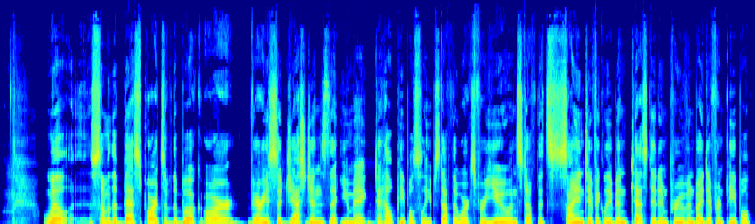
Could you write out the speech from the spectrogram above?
Well, some of the best parts of the book are various suggestions that you make to help people sleep, stuff that works for you and stuff that's scientifically been tested and proven by different people.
